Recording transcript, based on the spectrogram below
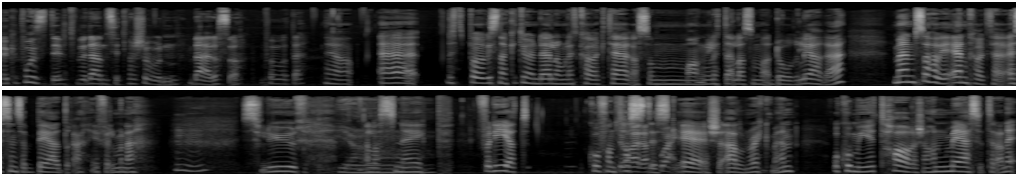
noe positivt ved den situasjonen der også, på en måte. Ja. Eh, på, vi snakket jo en del om litt karakterer som manglet eller som var dårligere. Men så har vi én karakter jeg syns er bedre i filmene. Mm. Slur, Ja. eller Snape. Fordi at hvor fantastisk er ikke Alan Rickman? Og hvor mye tar ikke han med seg til denne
